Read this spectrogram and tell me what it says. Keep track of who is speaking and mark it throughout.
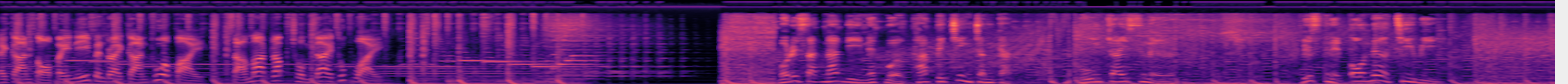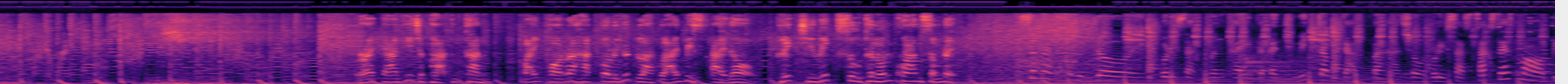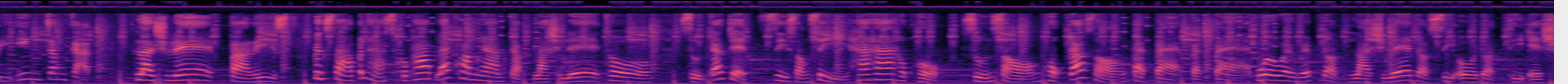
Speaker 1: ายการต่อไปนี้เป็นรายการทั่วไป สามารถรับชมได้ทุกวัย
Speaker 2: บริษัทนาดีเน็ตเวิร์กพลัสพิชชิ่งจำกัด ภูมิใจเสนอ Business Owner TV รายการที่จะพาทุกท่าน ไปถอดรหัสกลยุทธ์หลากหลายบิสไอดอลพลิกชีวิตสู่ถนนความสำเร็จ
Speaker 3: สนับสนุนโดย บริษัทเมืองไทยประกันชีวิตจำกัด มหาชน บริษัท Success More Being จำกัด ลาชูเล่ปารีส ปรึกษาปัญหาสุขภาพและความงามกับลาชูเล่โทร 097 424 5566 02 692 8888 www.lachule.co.th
